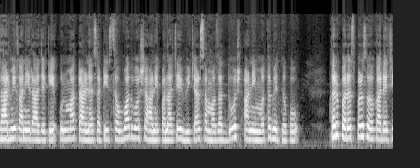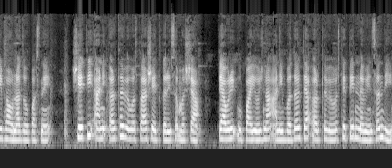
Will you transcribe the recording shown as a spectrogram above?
धार्मिक आणि राजकीय उन्माद टाळण्यासाठी संवाद व शहाणेपणाचे विचार समाजात दोष आणि मतभेद नको. तर परस्पर सहकार्याची भावना जोपासणे. शेती आणि अर्थव्यवस्था शेतकरी समस्या. त्यावरील उपाययोजना आणि बदलत्या अर्थव्यवस्थेतील नवीन संधी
